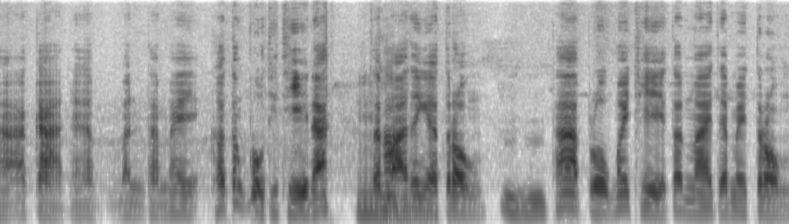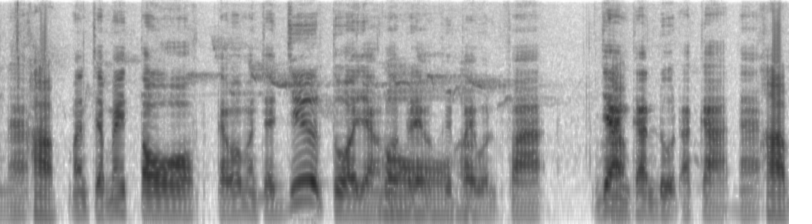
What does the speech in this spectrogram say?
หาอากาศนะครับ มันทำให้เขาต้องปลูกทีๆนะอืมต้นไม้ถึงจะตรงอือฮึถ้าปลูกไม่ทีต้นไม้จะไม่ตรงนะครับมันจะไม่โต แต่ว่ามันจะยืดตัวอย่างรวดเร็วโอ้ขึ้นไปครับบนฟ้า แย่งครับกันดูดอากาศนะครับ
